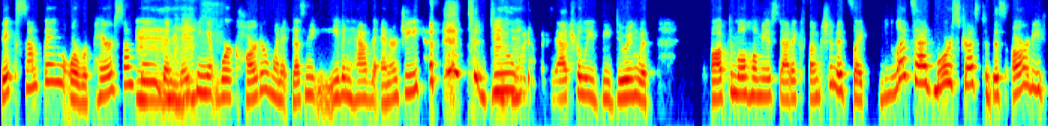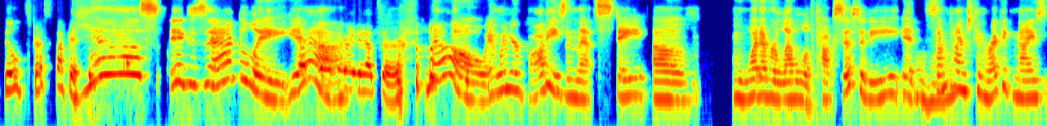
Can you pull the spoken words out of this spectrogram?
fix something or repair something mm-hmm. than making it work harder when it doesn't even have the energy to do mm-hmm. what it would naturally be doing with optimal homeostatic function it's like let's add more stress to this already filled stress bucket yes exactly yeah right answer no and when your body's in that state of whatever level of toxicity, it mm-hmm. sometimes can recognize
